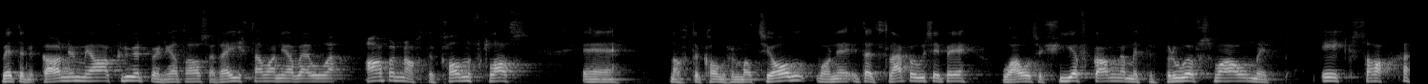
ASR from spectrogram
wieder gar nicht mehr angerührt, weil ich das erreicht habe, was ich wollte aber nach der Konfklasse, äh, nach der Konfirmation, wo ich das Leben raus bin, Und alles ist schief gegangen mit der Berufswahl, mit x Sachen.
